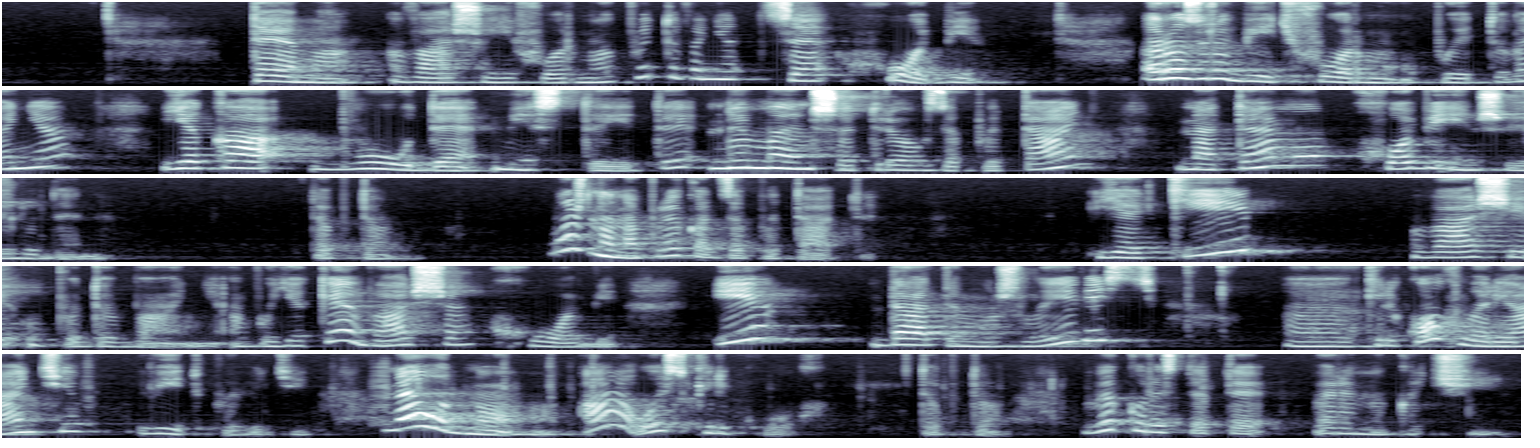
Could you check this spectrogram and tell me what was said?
Тема вашої форми опитування це хобі. Розробіть форму опитування, яка буде містити не менше трьох запитань на тему хобі іншої людини. Тобто, можна, наприклад, запитати, які ваші уподобання або яке ваше хобі, і дати можливість е, кількох варіантів відповіді. Не одного, а ось кількох. Тобто використати перемикачі.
